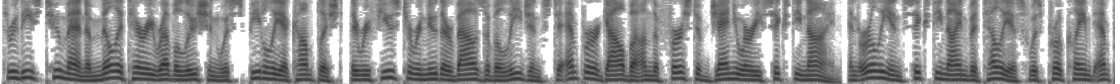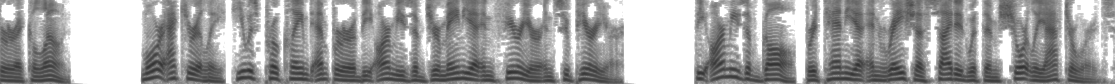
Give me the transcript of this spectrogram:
Through these two men a military revolution was speedily accomplished, they refused to renew their vows of allegiance to Emperor Galba on 1 January 69, and early in 69 Vitellius was proclaimed emperor at Cologne. More accurately, he was proclaimed emperor of the armies of Germania Inferior and Superior. The armies of Gaul, Britannia and Raetia sided with them shortly afterwards.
